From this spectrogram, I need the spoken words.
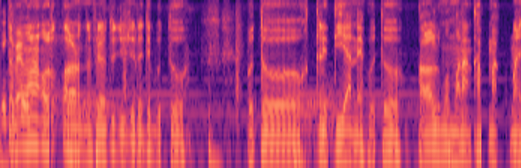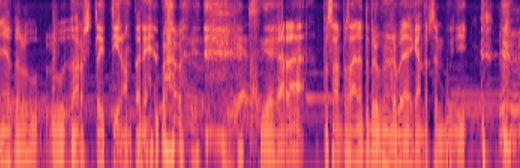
ya Tapi gitu. emang lu kalau nonton film itu jujur aja butuh butuh telitian ya, butuh kalau lu mau menangkap maknanya tuh lu, lu harus teliti nontonnya. Paham sih? Hmm, iya. Ya, karena pesan-pesannya tuh benar-benar banyak yang tersembunyi. Mm,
